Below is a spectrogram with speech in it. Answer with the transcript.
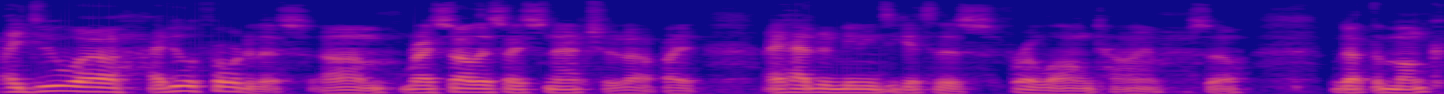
I do uh, I do look forward to this. Um, when I saw this, I snatched it up. I, I had been meaning to get to this for a long time. So we got The Monk.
